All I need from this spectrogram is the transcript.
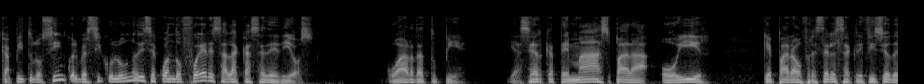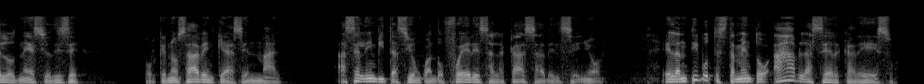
capítulo 5, el versículo 1 dice, cuando fueres a la casa de Dios, guarda tu pie y acércate más para oír que para ofrecer el sacrificio de los necios. Dice, porque no saben que hacen mal. Hace la invitación cuando fueres a la casa del Señor. El Antiguo Testamento habla acerca de eso,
